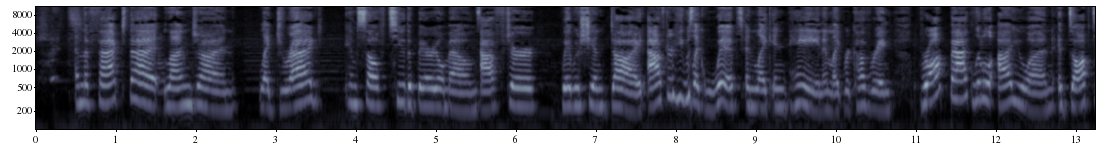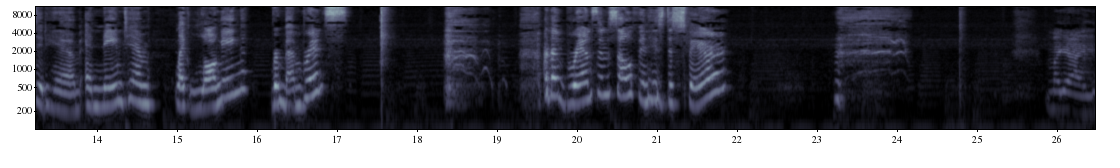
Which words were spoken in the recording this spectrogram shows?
what? And the fact that Lan Zhan like dragged himself to the burial mounds after Wei Wuxian died, after he was like whipped and like in pain and like recovering, brought back little Ayuan, adopted him, and named him like Longing, Remembrance. and then brands himself in his despair. My guy,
